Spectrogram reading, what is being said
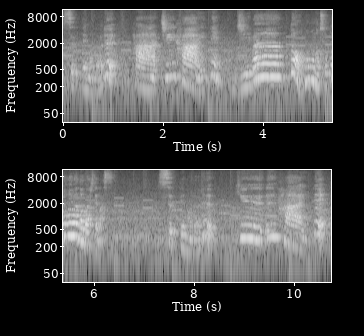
吸って戻る。8吐いて。じわっとももの外側伸ばしてます。吸って戻る。9吐いて。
